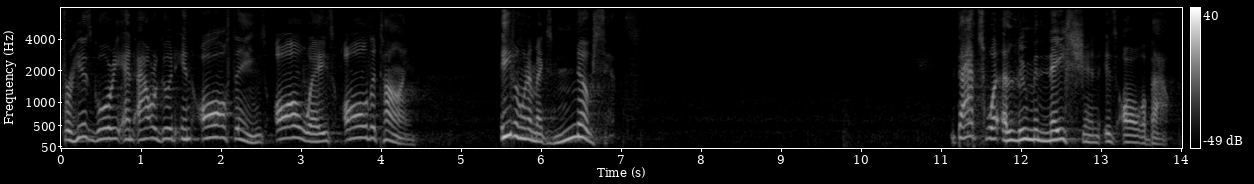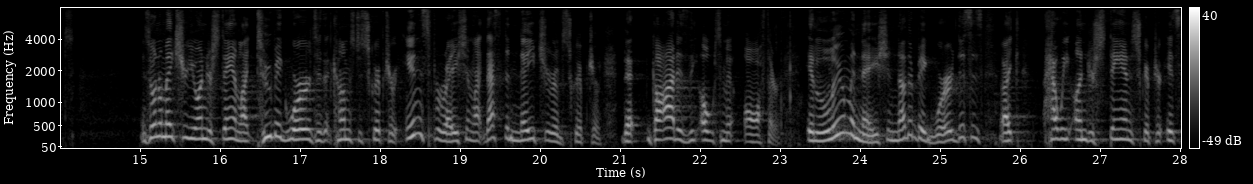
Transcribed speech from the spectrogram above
for his glory and our good in all things, always, all the time, even when it makes no sense. That's what illumination is all about. And so I want to make sure you understand like two big words as it comes to Scripture. Inspiration, like that's the nature of Scripture, that God is the ultimate author. Illumination, another big word, this is like how we understand Scripture. It's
